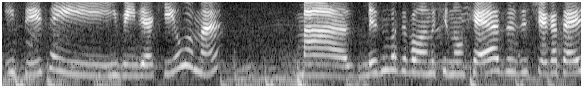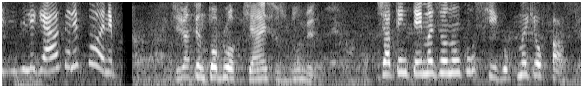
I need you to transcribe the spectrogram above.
insistem em vender aquilo, né? Mas mesmo você falando que não quer, às vezes chega até a desligar o telefone. Você já tentou bloquear esses números? Já tentei, mas eu não consigo. Como é que eu faço?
